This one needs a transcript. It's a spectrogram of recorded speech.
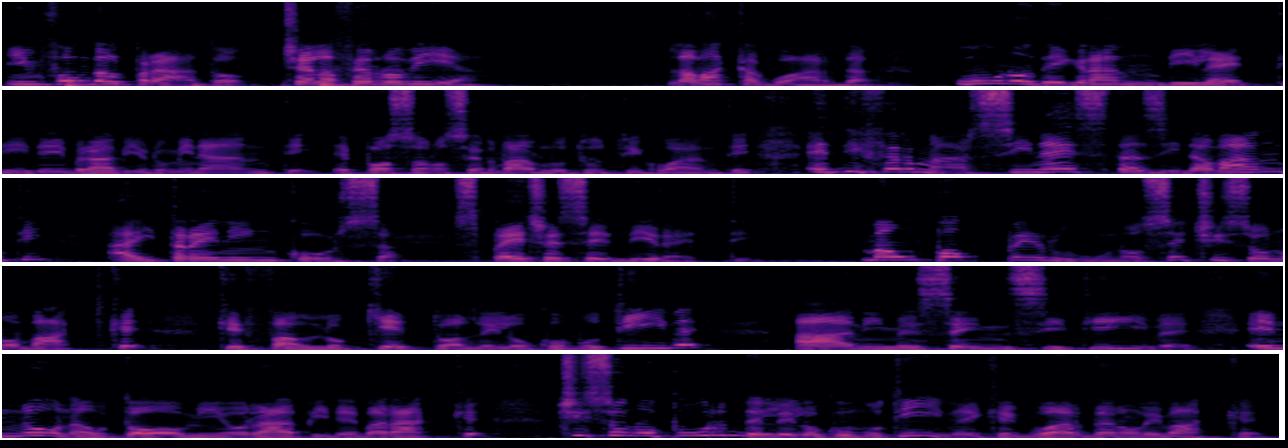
in fondo al prato c'è la ferrovia. La vacca guarda uno dei grandi letti dei bravi ruminanti, e possono osservarlo tutti quanti, è di fermarsi in estasi davanti ai treni in corsa, specie se diretti. Ma un po' per uno, se ci sono vacche che fan l'occhietto alle locomotive, anime sensitive e non automi o rapide baracche, ci sono pur delle locomotive che guardano le vacche.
